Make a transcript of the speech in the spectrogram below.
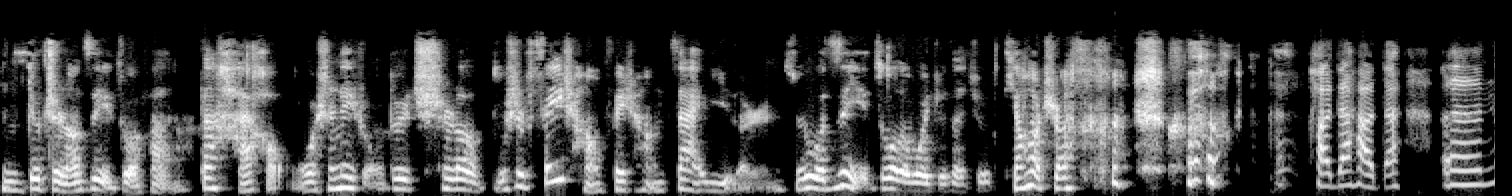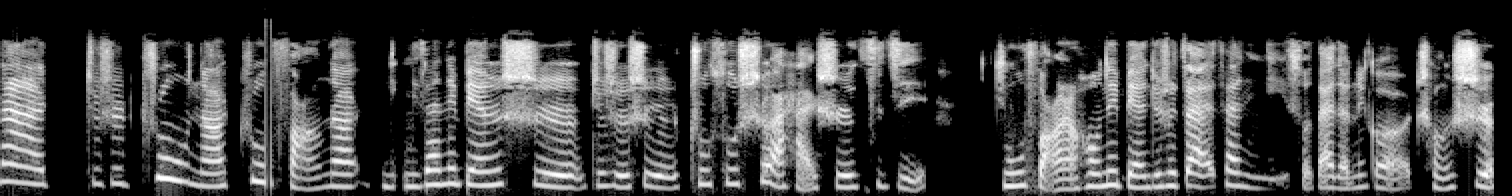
嗯，就只能自己做饭。但还好，我是那种对吃的不是非常非常在意的人，所以我自己做的，我觉得就挺好吃。好的，好的，嗯，那就是住呢，住房呢，你你在那边是就是是住宿舍还是自己租房？然后那边就是在在你所在的那个城市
